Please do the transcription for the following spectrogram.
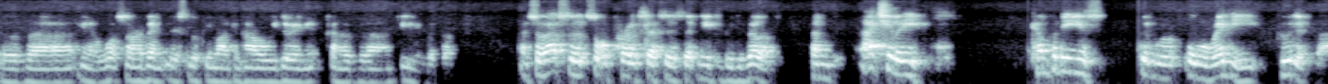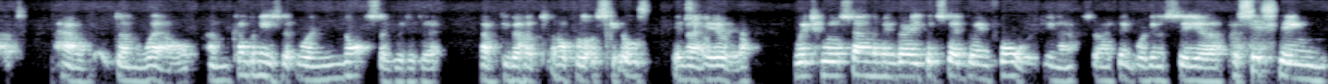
of uh, you know what's our event list looking like and how are we doing it, kind of uh, dealing with them. And so that's the sort of processes that need to be developed. And actually, companies that were already good at that have done well, and companies that were not so good at it have developed an awful lot of skills in that area which will stand them in very good stead going forward. You know, so I think we're going to see a persisting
